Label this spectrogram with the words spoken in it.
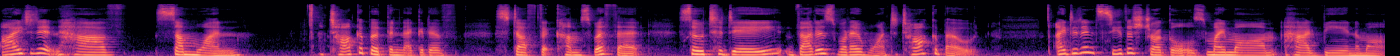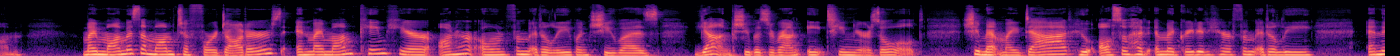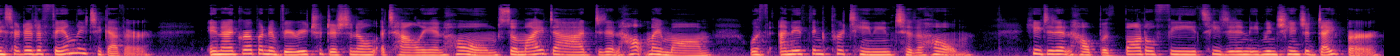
I didn't have someone talk about the negative stuff that comes with it. So today, that is what I want to talk about. I didn't see the struggles my mom had being a mom. My mom is a mom to four daughters, and my mom came here on her own from Italy when she was young. She was around 18 years old. She met my dad, who also had immigrated here from Italy, and they started a family together. And I grew up in a very traditional Italian home, so my dad didn't help my mom with anything pertaining to the home. He didn't help with bottle feeds, he didn't even change a diaper.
